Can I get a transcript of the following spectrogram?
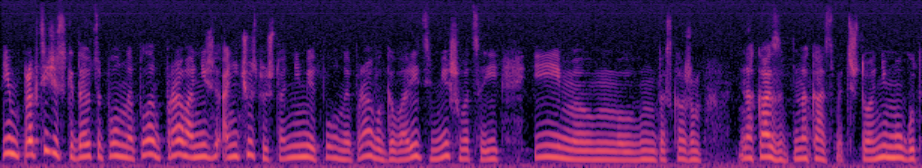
им практически дается полное право, они, они чувствуют, что они имеют полное право говорить, вмешиваться и, и так скажем, наказывать, наказывать, что они могут...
